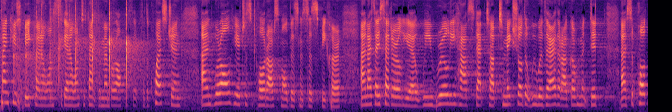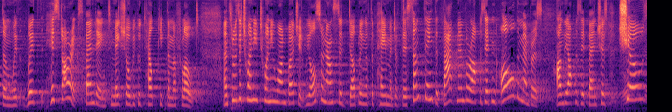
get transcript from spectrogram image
Thank you, Speaker. And once again, I want to thank the member opposite for the question. And we're all here to support our small businesses, Speaker. And as I said earlier, we really have stepped up to make sure that we were there, that our government did uh, support them with, with historic spending to make sure we could help keep them afloat. And through the 2021 budget, we also announced a doubling of the payment of this, something that that member opposite and all the members on the opposite benches chose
